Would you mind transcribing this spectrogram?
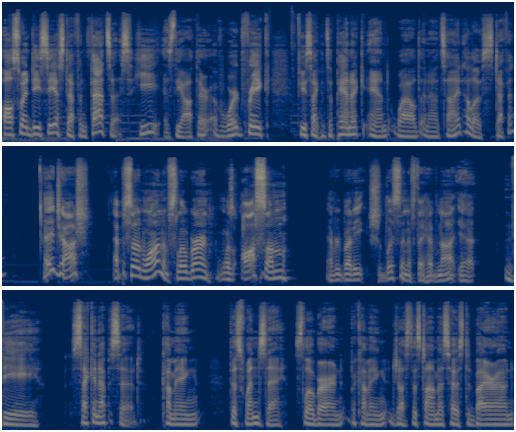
Also in D.C. is Stefan Fatsis. He is the author of Word Freak, A Few Seconds of Panic, and Wild and Outside. Hello, Stefan. Hey, Josh. Episode one of Slow Burn was awesome. Everybody should listen if they have not yet. The second episode coming this Wednesday, Slow Burn becoming Justice Thomas, hosted by our own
